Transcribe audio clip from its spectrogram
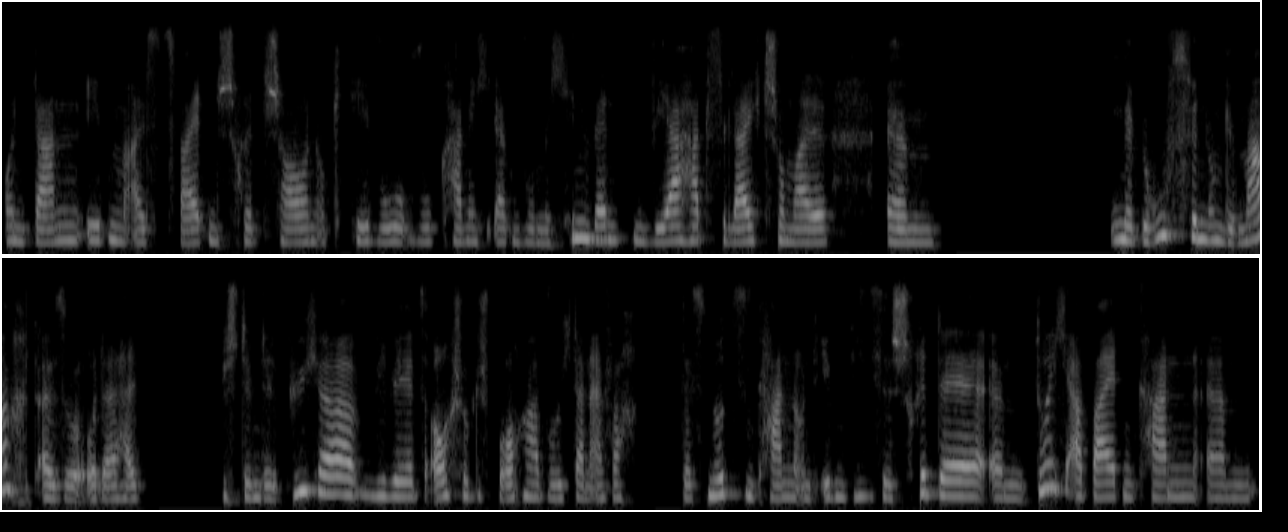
und dann eben als zweiten Schritt schauen, okay, wo, wo kann ich irgendwo mich hinwenden? Wer hat vielleicht schon mal ähm, eine Berufsfindung gemacht, also oder halt bestimmte Bücher, wie wir jetzt auch schon gesprochen haben, wo ich dann einfach das nutzen kann und eben diese Schritte ähm, durcharbeiten kann, ähm,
